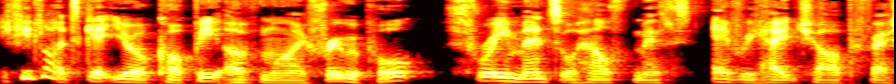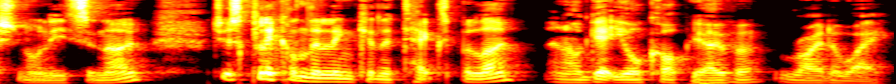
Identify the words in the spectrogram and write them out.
If you'd like to get your copy of my free report, Three Mental Health Myths Every HR Professional Needs to Know, just click on the link in the text below and I'll get your copy over right away.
